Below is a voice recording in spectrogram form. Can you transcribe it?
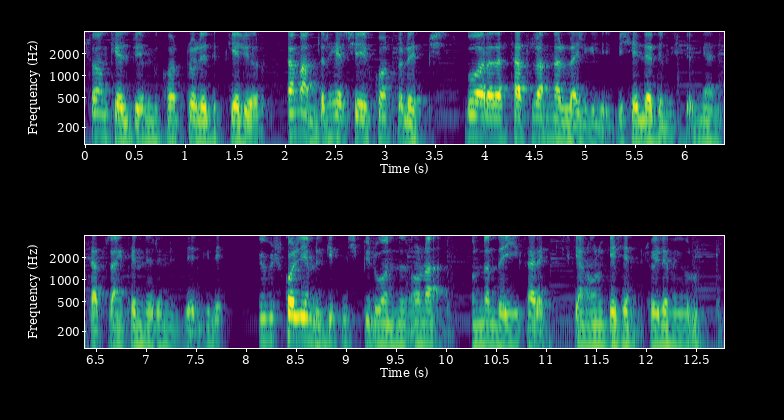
Son kez ben bir kontrol edip geliyorum. Tamamdır her şeyi kontrol etmişiz. Bu arada satılanlarla ilgili bir şeyler demek istiyorum. Yani satılan itemlerimizle ilgili. Gümüş kolyemiz gitmiş bir ondan ona ondan da iyi kar etmiştik. Yani onu geçen söylemeyi unuttum.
